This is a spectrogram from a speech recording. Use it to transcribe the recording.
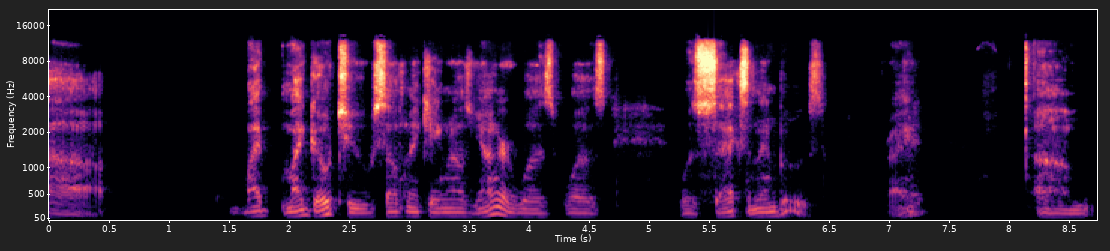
uh, my my go-to self-medicating when I was younger was was was sex and then booze, right? Um,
